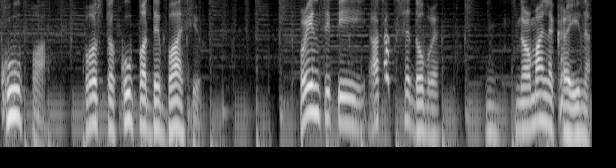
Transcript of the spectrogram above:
купа, просто купа дебафів. В принципі, а так все добре. Нормальна країна.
